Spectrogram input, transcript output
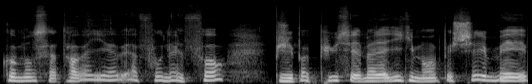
commence à travailler à Faunel-Fort. Puis j'ai pas pu, c'est la maladie qui m'a empêché, mais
